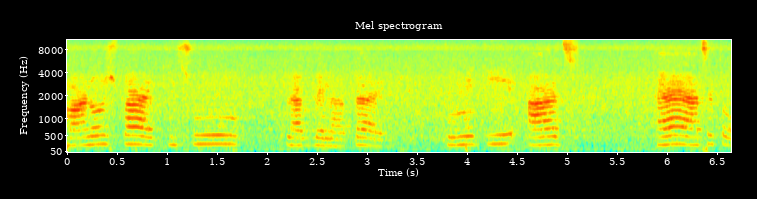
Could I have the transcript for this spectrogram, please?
মানুষ ভাই কিছু লাগবে না, তাই? তুমি কি আজ হ্যাঁ আছে তো।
